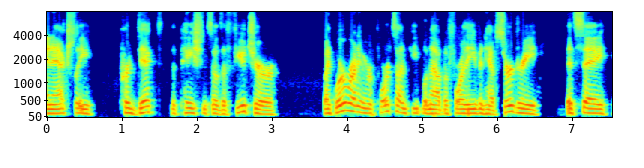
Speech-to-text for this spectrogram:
and actually predict the patients of the future. Like we're running reports on people now before they even have surgery that say,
